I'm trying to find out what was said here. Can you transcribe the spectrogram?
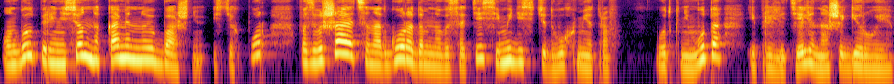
он был перенесен на каменную башню и с тех пор возвышается над городом на высоте 72 метров. Вот к нему-то и прилетели наши герои.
